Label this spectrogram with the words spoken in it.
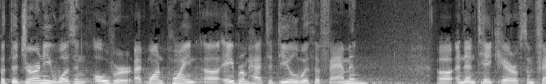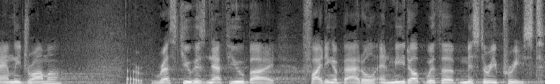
but the journey wasn't over. At one point, uh, Abram had to deal with a famine uh, and then take care of some family drama, uh, rescue his nephew by fighting a battle and meet up with a mystery priest.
